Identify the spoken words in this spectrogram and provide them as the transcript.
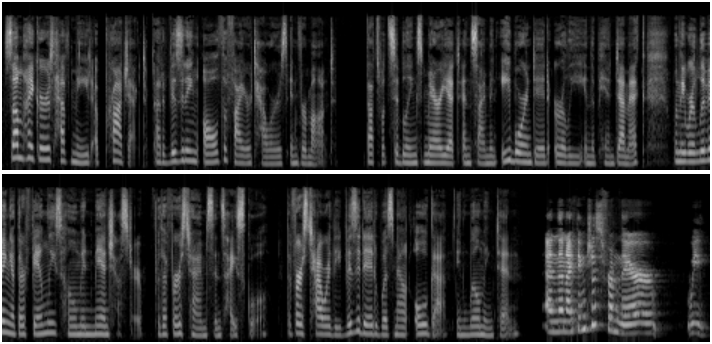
Some hikers have made a project out of visiting all the fire towers in Vermont. That's what siblings Marriott and Simon Aborn did early in the pandemic when they were living at their family's home in Manchester for the first time since high school. The first tower they visited was Mount Olga in Wilmington. And then I think just from there, we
